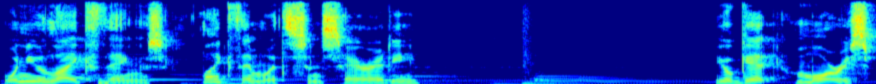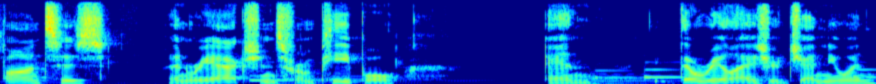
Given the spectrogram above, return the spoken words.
When you like things, like them with sincerity. You'll get more responses and reactions from people, and they'll realize you're genuine.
